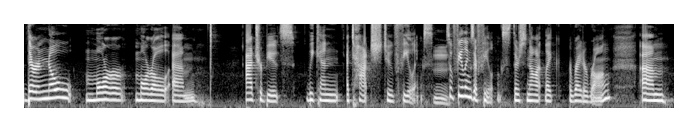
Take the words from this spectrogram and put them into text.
there are no more moral um, attributes we can attach to feelings. So feelings are feelings. There's not like a right or wrong. Um,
